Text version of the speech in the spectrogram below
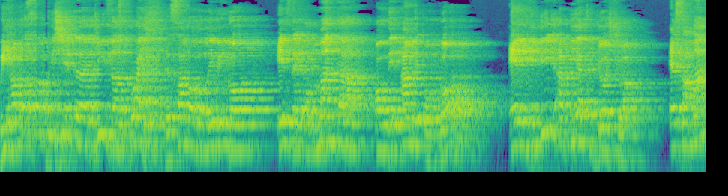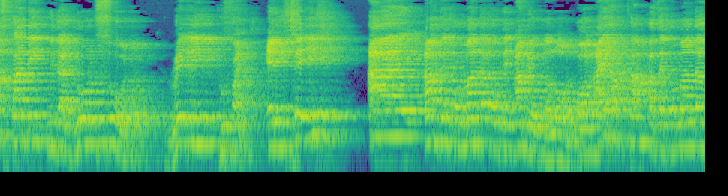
We have also appreciated that Jesus Christ, the Son of the living God, is the commander of the army of God, and he did appear to Joshua as a man standing with a drawn sword, ready to fight. And he says, I am the commander of the army of the Lord, or I have come as the commander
